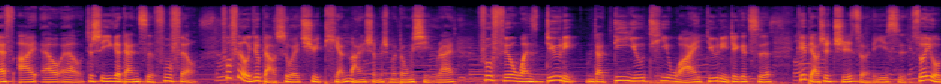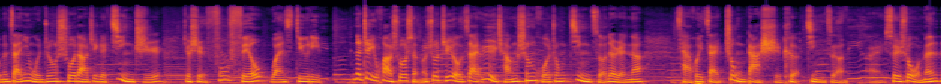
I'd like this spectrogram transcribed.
f i l l，这是一个单词 fulfill，fulfill 就表示为去填满什么什么东西，right？fulfill one's duty，我们叫 d u t y，duty 这个词可以表示职责的意思，所以我们在英文中说到这个尽职就是 fulfill one's duty。那这句话说什么？说只有在日常生活中尽责的人呢，才会在重大时刻尽责。哎，所以说我们。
